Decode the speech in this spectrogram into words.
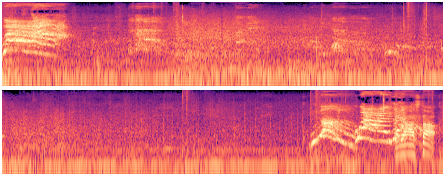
Wow! Hey, y'all, stop.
